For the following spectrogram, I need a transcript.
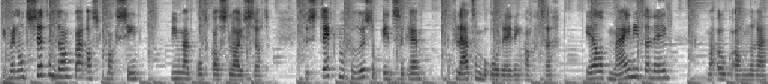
Ik ben ontzettend dankbaar als ik mag zien wie mijn podcast luistert. Dus tag me gerust op Instagram of laat een beoordeling achter. Je helpt mij niet alleen, maar ook anderen.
